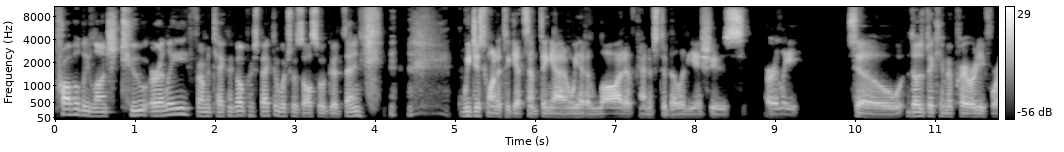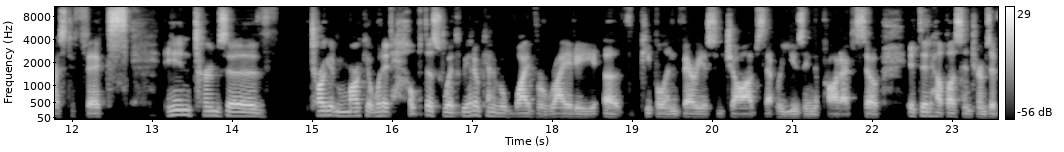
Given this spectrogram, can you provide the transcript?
probably launched too early from a technical perspective, which was also a good thing. we just wanted to get something out, and we had a lot of kind of stability issues early. So those became a priority for us to fix. In terms of target market, what it helped us with, we had a kind of a wide variety of people in various jobs that were using the product. So it did help us in terms of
